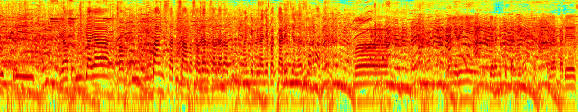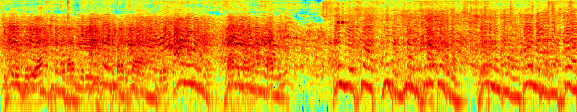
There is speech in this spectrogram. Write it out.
putri yang penggureng jaya mampu mengimbangi satu sama saudara-saudara main gembiranya Pak Kades yang langsung mengiringi jalannya pertandingan ya Kades diturun dulu ya sekarang menjadi kepala desa penggureng satu sama saat ini Dan dia squad Bintur yang di squad yang kedua. Dia menangkan oleh paling banyak dengan skor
